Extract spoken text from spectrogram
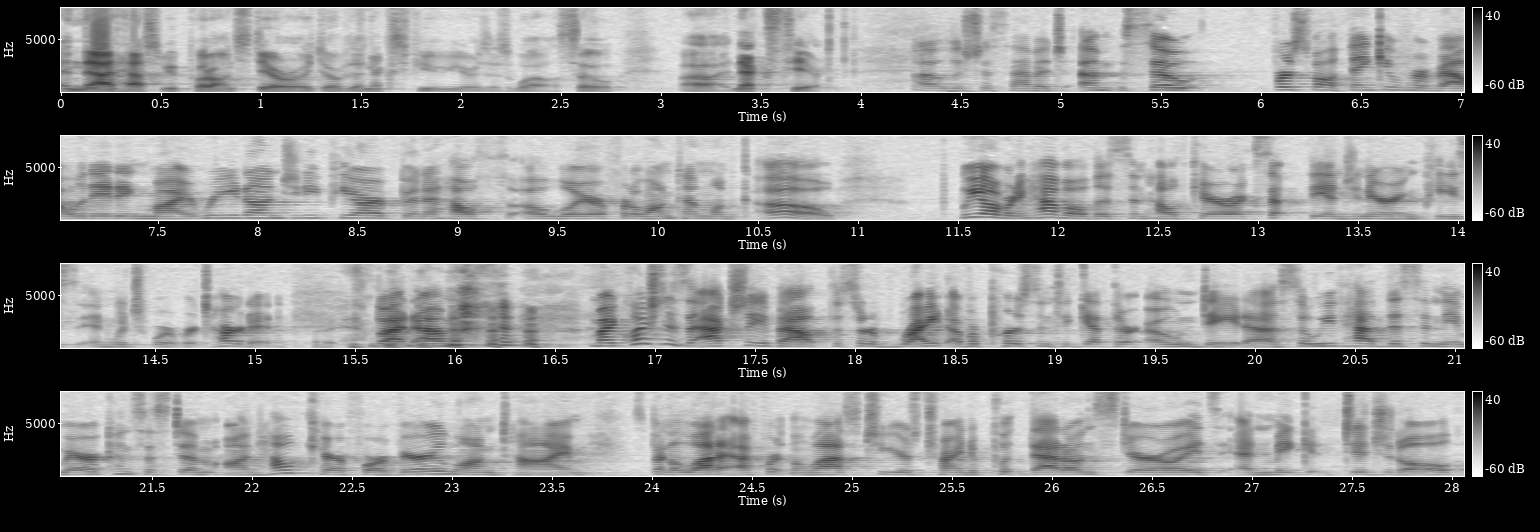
and that has to be put on steroids over the next few years as well. So uh, next here. Uh, Lucia Savage. Um, So first of all, thank you for validating my read on GDPR. I've been a health uh, lawyer for a long time. Like, oh, we already have all this in healthcare except the engineering piece in which we're retarded. But um, my question is actually about the sort of right of a person to get their own data. So we've had this in the American system on healthcare for a very long time. Spent a lot of effort in the last two years trying to put that on steroids and make it digital.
